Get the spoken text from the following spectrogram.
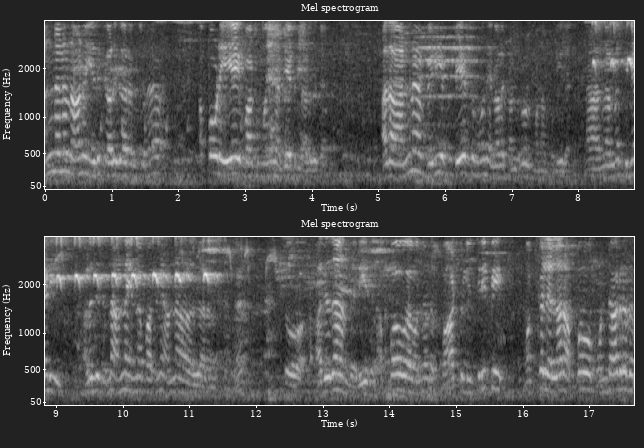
அண்ணனும் நானும் எதுக்கு அழுக ஆரம்பிச்சேன்னா அப்பாவோட ஏஐ பார்க்கும்போது நான் தேட்டரில் அழுதுட்டேன். அதை அண்ணன் வெளியே பேசும்போது என்னால் கண்ட்ரோல் பண்ண முடியல. நான் அதனால தான் பின்னாடி அழுதுட்டு இருந்தேன். அண்ணன் என்ன பார்த்துனே அண்ணா அழுக ஆரம்பிச்சிட்டாங்க. ஸோ அதுதான் அந்த ரீசன் அப்பாவை வந்து அந்த பாட்டுலையும் திருப்பி மக்கள் எல்லாரும் அப்பாவை கொண்டாடுறத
